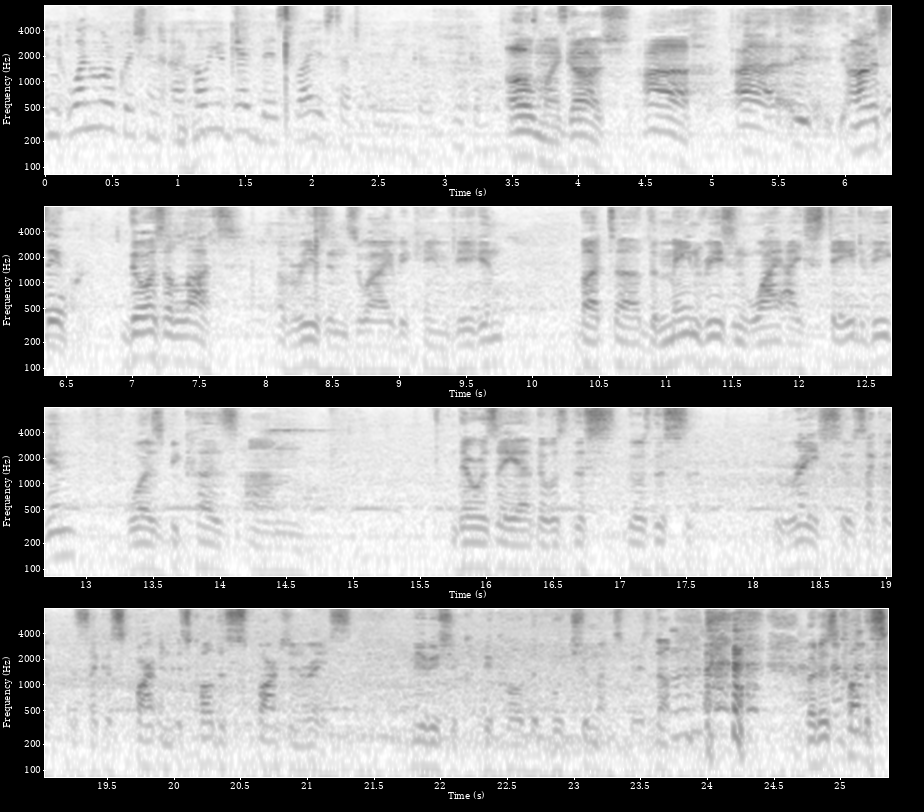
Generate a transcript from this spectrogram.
And one more question: uh, How you get this? Why you started doing vegan? vegan. Oh my gosh. Ah, ah, honestly, Ooh. there was a lot of reasons why I became vegan, but uh, the main reason why I stayed vegan was because um, there was a uh, there was this there was this race. It was like a it's like a Spartan. It's called the Spartan race. Maybe it should be called the Buchuman space. No, but it's called the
